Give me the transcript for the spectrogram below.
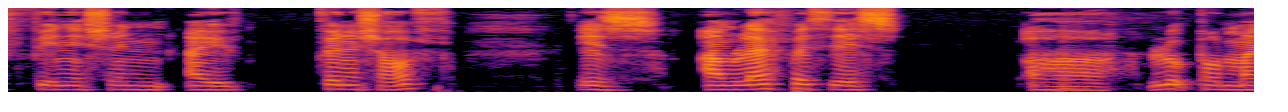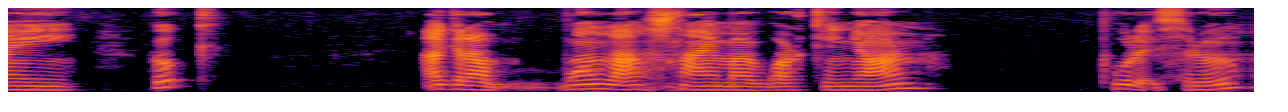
finish and I finish off is I'm left with this uh, loop on my hook. I grab one last time my working yarn, pull it through,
